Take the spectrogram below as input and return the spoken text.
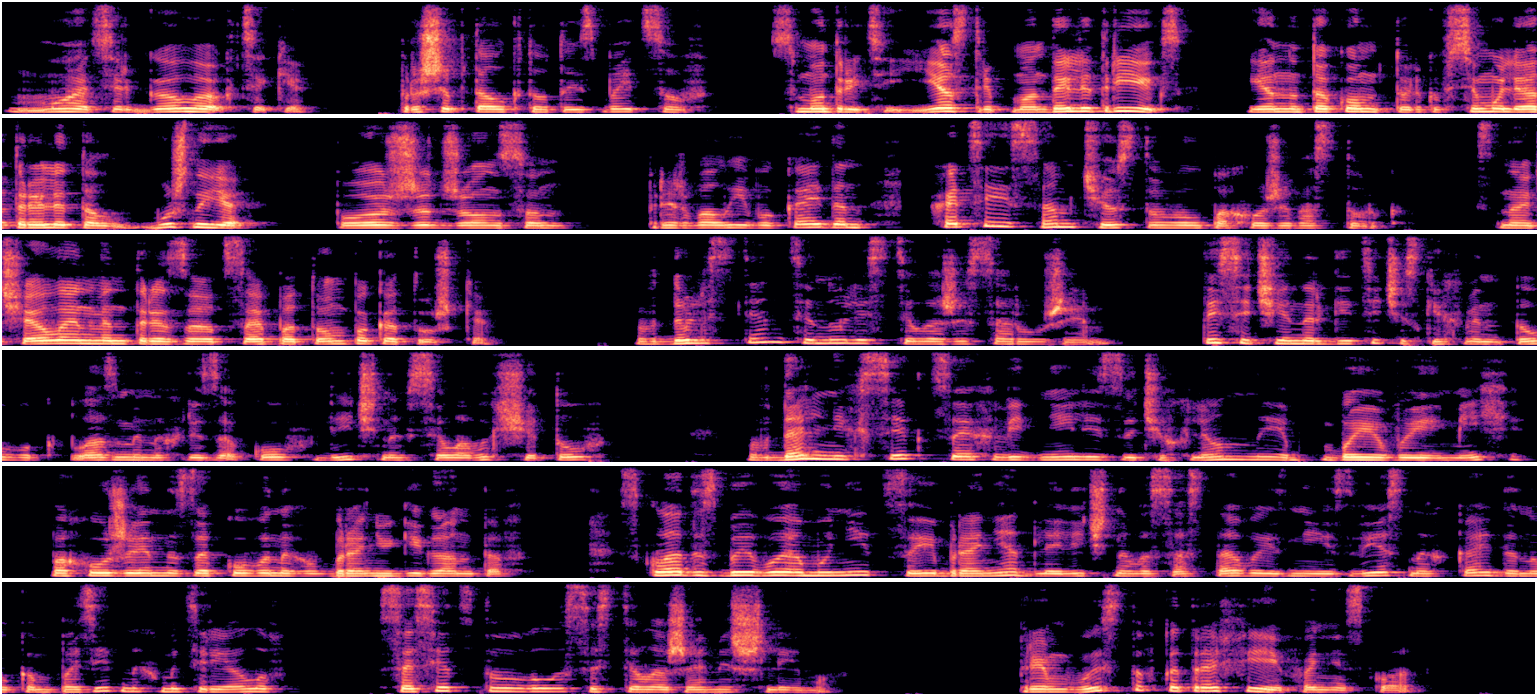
«Матерь галактики!» Прошептал кто-то из бойцов. «Смотрите, ястреб модели 3Х. Я на таком только в симуляторе летал. Можно я...» «Позже, Джонсон», — прервал его Кайден, хотя и сам чувствовал похожий восторг. «Сначала инвентаризация, а потом по катушке». Вдоль стен тянулись стеллажи с оружием. Тысячи энергетических винтовок, плазменных резаков, личных силовых щитов. В дальних секциях виднелись зачехленные боевые мехи, похожие на закованных в броню гигантов. Склады с боевой амуницией и броня для личного состава из неизвестных Кайдену композитных материалов соседствовала со стеллажами шлемов. Прям выставка трофеев, а не склад.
